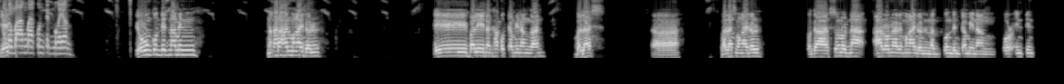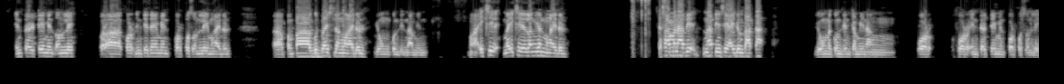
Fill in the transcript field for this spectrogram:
Yes. ano ba ang mga content mo ngayon? Yung content namin nakaraan mga idol, eh, bali, naghakot kami ng gan, balas. Ah, balas mga idol. Pagka sunod na araw na mga idol, nag-content kami ng for entertainment only, ah, for entertainment purpose only mga idol. Ah, pampa-good vibes lang mga idol, yung content namin. Maiksi, maiksi lang yun mga idol. Kasama natin, natin si Idol Tata. Yung nag-content kami ng for for entertainment purpose only.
